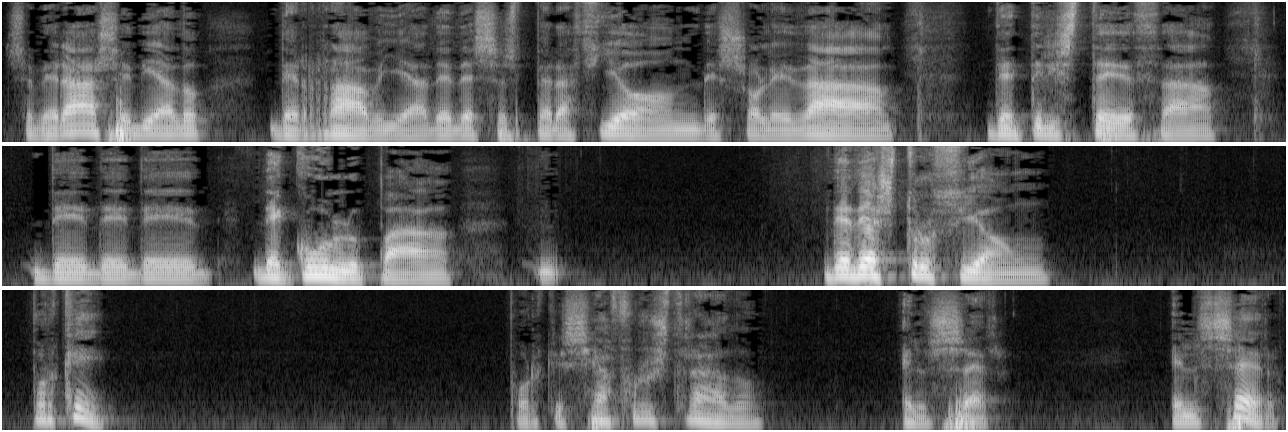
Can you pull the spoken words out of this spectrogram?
se verá asediado de rabia, de desesperación, de soledad, de tristeza, de, de, de culpa, de destrucción. ¿Por qué? Porque se ha frustrado el ser. El ser,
